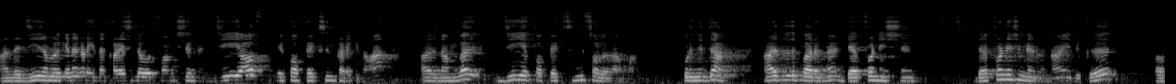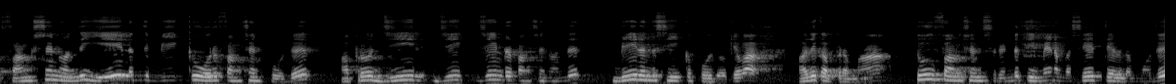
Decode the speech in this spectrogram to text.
அந்த ஜி நம்மளுக்கு என்ன கிடைக்குதா? கடைசியில் ஒரு function G of F of எக்ஸ்ன்னு கிடைக்குதான் அது நம்ம ஜி எஃப் ஆஃப் எக்ஸ்ன்னு சொல்லலாமா? புரிஞ்சுதா? அடுத்தது பாருங்க டெஃபனிஷன் டெஃபனிஷன் என்னன்னா இதுக்கு ஃபங்க்ஷன் வந்து ஏலேருந்து பிக்கு ஒரு ஃபங்க்ஷன் போகுது. அப்புறம் ஜி ஜி ஜின்ற ஃபங்க்ஷன் வந்து பிலேருந்து சிக்கு போகுது ஓகேவா அதுக்கப்புறமா டூ ஃபங்க்ஷன்ஸ் ரெண்டுத்தையுமே நம்ம சேர்த்து எழுதும் போது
